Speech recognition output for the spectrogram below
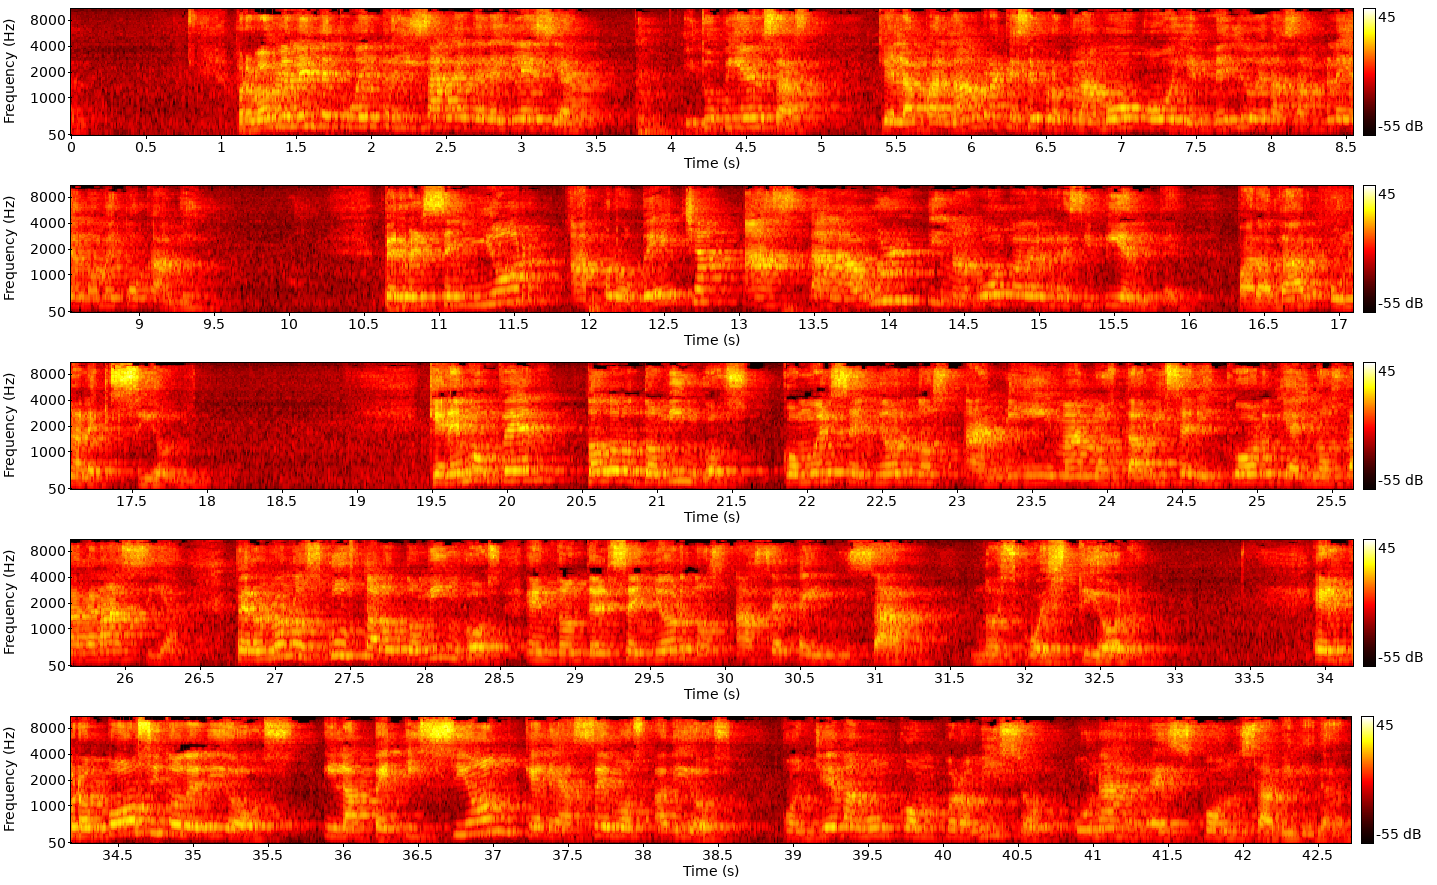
Probablemente tú entres y salgas de la iglesia y tú piensas que la palabra que se proclamó hoy en medio de la asamblea no me toca a mí. Pero el Señor aprovecha hasta la última gota del recipiente para dar una lección. Queremos ver todos los domingos como el Señor nos anima, nos da misericordia y nos da gracia. Pero no nos gusta los domingos en donde el Señor nos hace pensar, nos cuestiona. El propósito de Dios y la petición que le hacemos a Dios conllevan un compromiso, una responsabilidad.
